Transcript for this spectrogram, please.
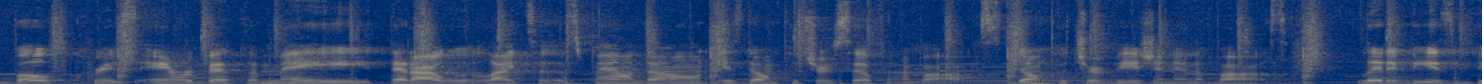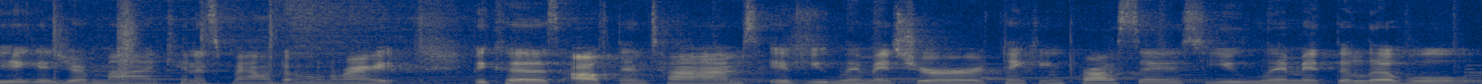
both Chris and Rebecca made that I would like to expound on is don't put yourself in a box. Don't put your vision in a box. Let it be as big as your mind can expound on, right? Because oftentimes if you limit your thinking process, you limit the level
